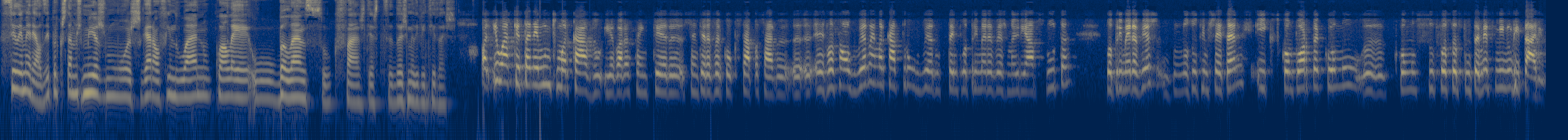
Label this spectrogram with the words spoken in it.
Cecília Meirelles, e porque estamos mesmo a chegar ao fim do ano, qual é o balanço que faz deste 2022? Olha, eu acho que este ano é muito marcado, e agora sem ter, sem ter a ver com o que está a passar eh, eh, em relação ao governo, é marcado por um governo que tem pela primeira vez maioria absoluta, pela primeira vez nos últimos sete anos, e que se comporta como, eh, como se fosse absolutamente minoritário.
